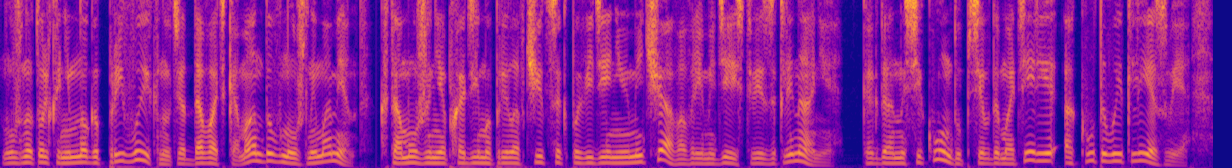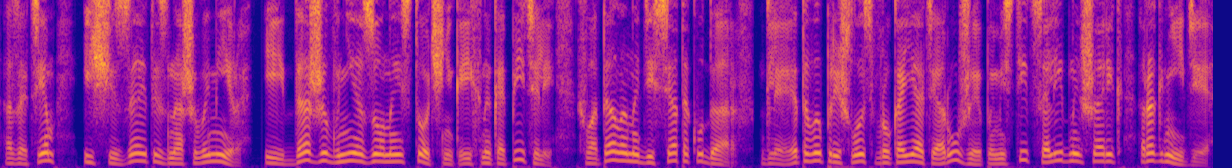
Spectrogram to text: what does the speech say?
Нужно только немного привыкнуть отдавать команду в нужный момент. К тому же необходимо приловчиться к поведению меча во время действия заклинания когда на секунду псевдоматерия окутывает лезвие, а затем исчезает из нашего мира. И даже вне зоны источника их накопителей хватало на десяток ударов. Для этого пришлось в рукояти оружия поместить солидный шарик рогнидия.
